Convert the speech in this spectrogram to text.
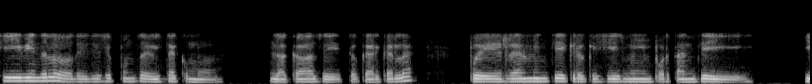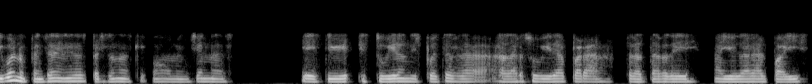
Sí, viéndolo desde ese punto de vista como lo acabas de tocar, Carla, pues realmente creo que sí es muy importante y, y bueno, pensar en esas personas que como mencionas estuvieron dispuestas a, dar su vida para tratar de ayudar al país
